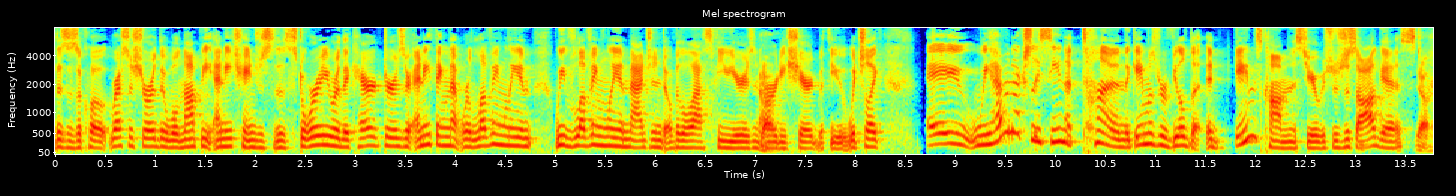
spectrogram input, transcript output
this is a quote, rest assured there will not be any changes to the story or the characters or anything that we're lovingly, we've lovingly imagined over the last few years and Yeah. already shared with you, which, like, a, we haven't actually seen a ton. The game was revealed at, at Gamescom this year, which was just August. Yeah.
